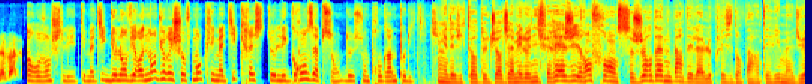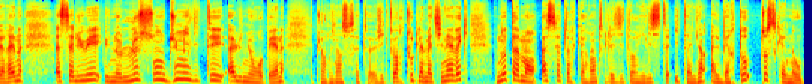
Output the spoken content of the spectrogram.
naval. En revanche, les thématiques de l'environnement, du réchauffement climatique restent les grands absents de son programme politique. la victoire de Giorgia Meloni fait réagir en France. Jordan Bardella, le président par intérim du RN, a salué une leçon d'humilité à l'Union européenne. Puis on revient sur cette victoire toute la matinée avec notamment à 7h40 l'éditorialiste italien Alberto Toscano.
